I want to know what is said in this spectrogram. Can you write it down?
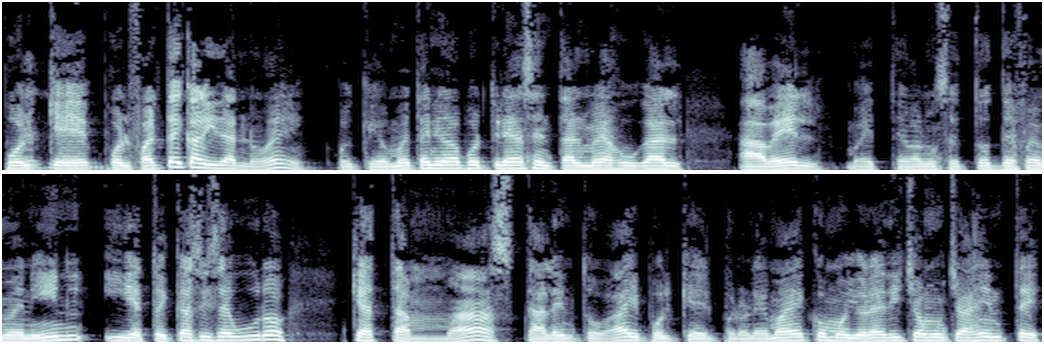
porque por falta de calidad no es, porque yo me he tenido la oportunidad de sentarme a jugar a ver este baloncesto de femenil y estoy casi seguro que hasta más talento hay, porque el problema es, como yo le he dicho a mucha gente,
